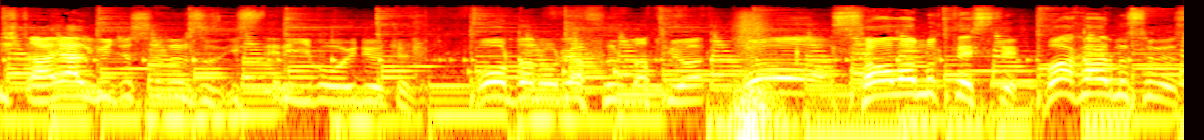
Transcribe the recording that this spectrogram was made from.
işte hayal gücü sınırsız. İstediği gibi oynuyor çocuk. Oradan oraya fırlatıyor. Oo, sağlamlık testi. Bakar mısınız?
